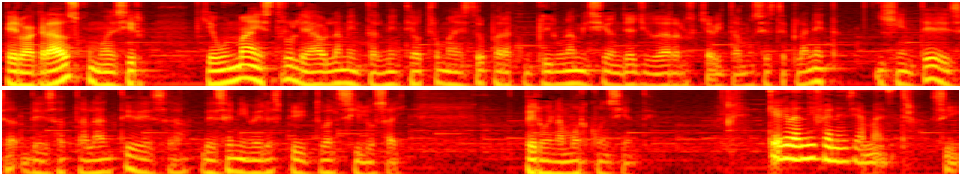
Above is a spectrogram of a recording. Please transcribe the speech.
pero a grados como decir que un maestro le habla mentalmente a otro maestro para cumplir una misión de ayudar a los que habitamos este planeta. Y gente de esa, de esa talante, de, esa, de ese nivel espiritual sí los hay, pero en amor consciente. Qué gran diferencia, maestro. Sí,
